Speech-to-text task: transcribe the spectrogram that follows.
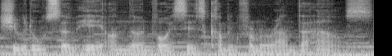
She would also hear unknown voices coming from around the house,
